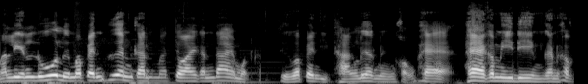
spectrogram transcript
มาเรียนรู้หรือมาเป็นเพื่อนกันมาจอยกันได้หมด ถือว่าเป็นอีกทางเลือกหนึ่งของแพร่แพร่ก็มีดีเหมือนกันครับ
